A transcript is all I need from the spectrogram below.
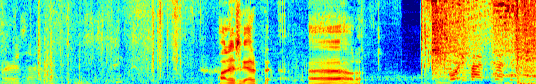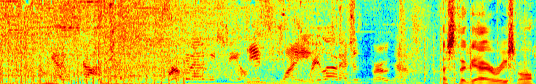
Where is that? I just got to. Uh, hold on. 45 seconds. I'm getting shot. Broken enemy shield. He's white. I just broke him. That's the guy resmall.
